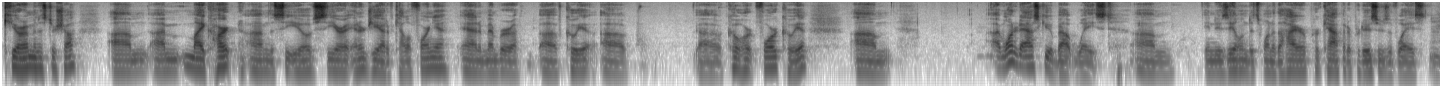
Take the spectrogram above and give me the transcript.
Kia ora, Minister Shaw. Um, I'm Mike Hart. I'm the CEO of Sierra Energy out of California and a member of, of Kuya, uh, uh, Cohort 4 Kuya. Um, I wanted to ask you about waste. Um, in New Zealand, it's one of the higher per capita producers of waste, mm.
